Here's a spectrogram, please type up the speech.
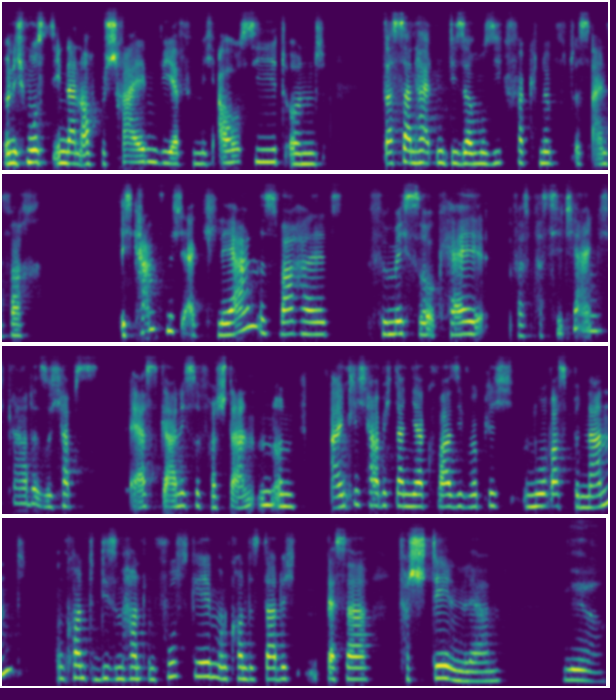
Und ich musste ihn dann auch beschreiben, wie er für mich aussieht. Und das dann halt mit dieser Musik verknüpft, ist einfach, ich kann es nicht erklären. Es war halt für mich so, okay, was passiert hier eigentlich gerade? Also ich habe es erst gar nicht so verstanden und eigentlich habe ich dann ja quasi wirklich nur was benannt und konnte diesem Hand und Fuß geben und konnte es dadurch besser verstehen lernen. Ja.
